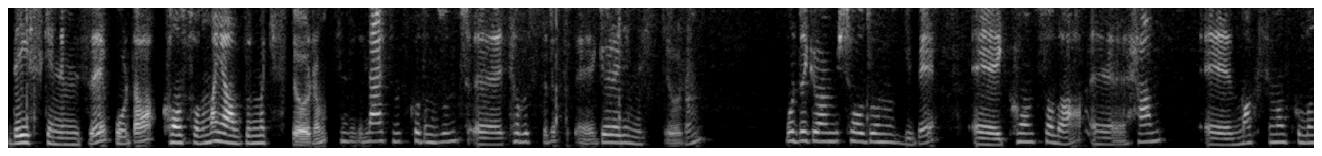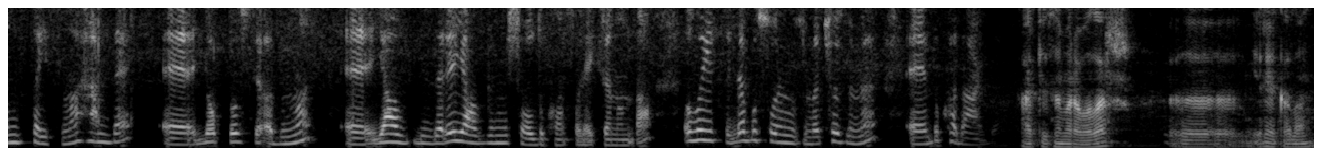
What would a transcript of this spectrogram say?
değişkenimizi burada konsoluma yazdırmak istiyorum. Şimdi dilerseniz kodumuzun e, çalıştırıp e, görelim istiyorum. Burada görmüş olduğunuz gibi e, konsola e, hem e, maksimum kullanıcı sayısını hem de e, log dosya adını e, yaz, bizlere yazdırmış oldu konsol ekranında. Dolayısıyla bu sorumuzun da çözümü e, bu kadardı. Herkese merhabalar. Ee, geriye kalan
